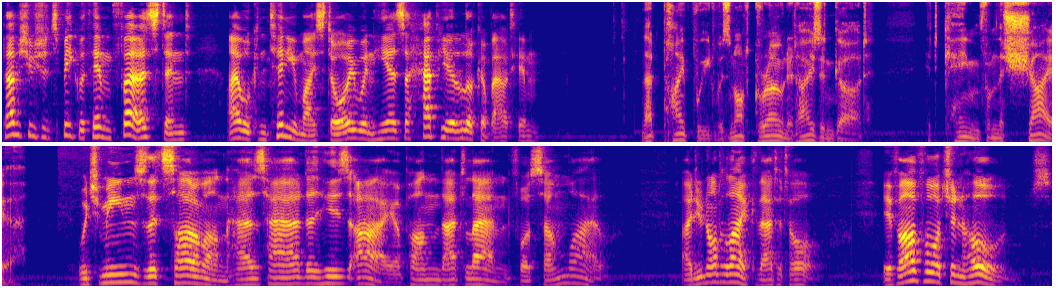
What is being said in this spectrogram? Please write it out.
Perhaps you should speak with him first, and I will continue my story when he has a happier look about him. That pipeweed was not grown at Isengard. It came from the Shire. Which means that Saruman has had his eye upon that land for some while. I do not like that at all. If our fortune holds,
